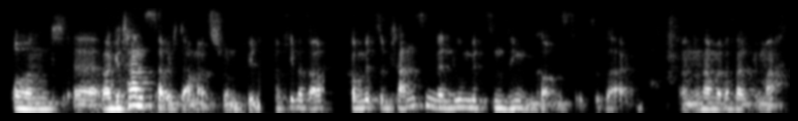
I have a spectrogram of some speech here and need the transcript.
Und äh, aber getanzt habe ich damals schon viel. Okay, pass auf, komm mit zum Tanzen, wenn du mit zum Singen kommst, sozusagen. Und dann haben wir das halt gemacht.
